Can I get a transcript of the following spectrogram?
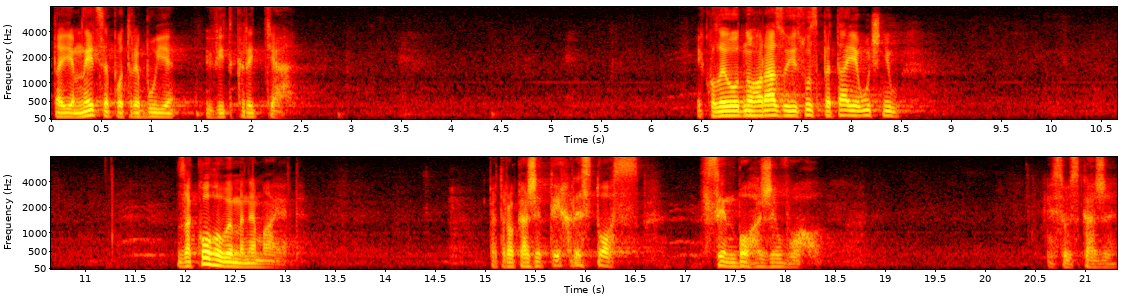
таємниця потребує відкриття. І коли одного разу Ісус питає учнів, за кого ви мене маєте? Петро каже, ти Христос, Син Бога Живого. Ісус каже,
